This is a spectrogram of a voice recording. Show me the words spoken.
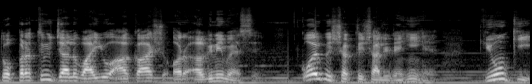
तो पृथ्वी, जल, वायु, आकाश और अग्नि में से कोई भी शक्तिशाली नहीं है, क्योंकि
